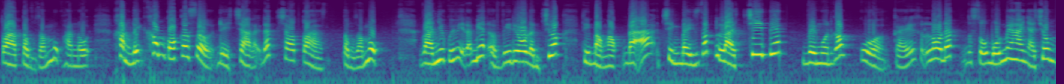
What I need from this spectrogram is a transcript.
Tòa Tổng Giám mục Hà Nội, khẳng định không có cơ sở để trả lại đất cho Tòa Tổng Giám mục. Và như quý vị đã biết ở video lần trước thì Bảo Ngọc đã trình bày rất là chi tiết về nguồn gốc của cái lô đất số 42 nhà Chung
